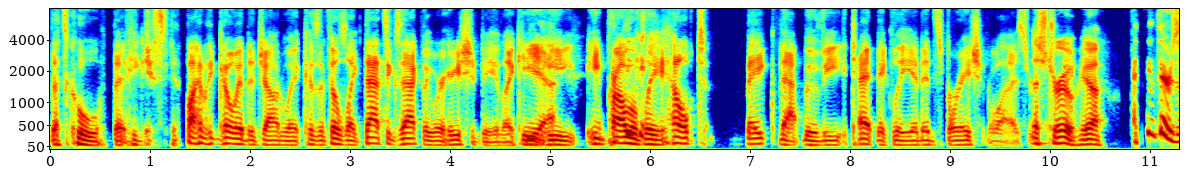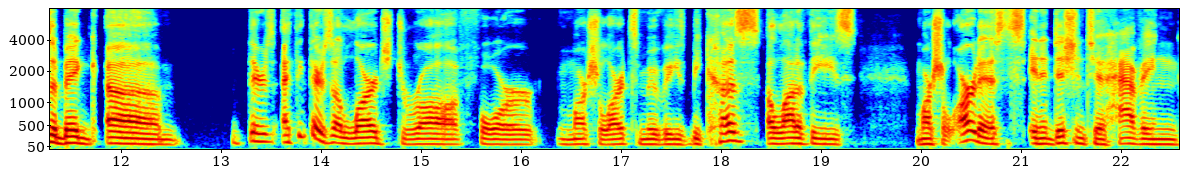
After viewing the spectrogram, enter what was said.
that's cool that he gets to finally go into John Wick because it feels like that's exactly where he should be. Like he Yeah. he he probably helped make that movie technically and inspiration wise. That's true. Yeah. I think there's a big um there's I think there's a large draw for martial arts movies because a lot of these martial artists in addition to having,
